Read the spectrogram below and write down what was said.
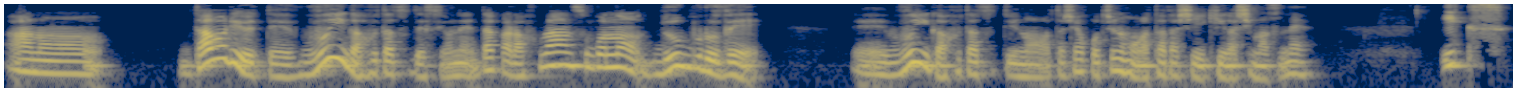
あの、W って V が2つですよね。だからフランス語の W、えー、V が2つっていうのは私はこっちの方が正しい気がしますね。X、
